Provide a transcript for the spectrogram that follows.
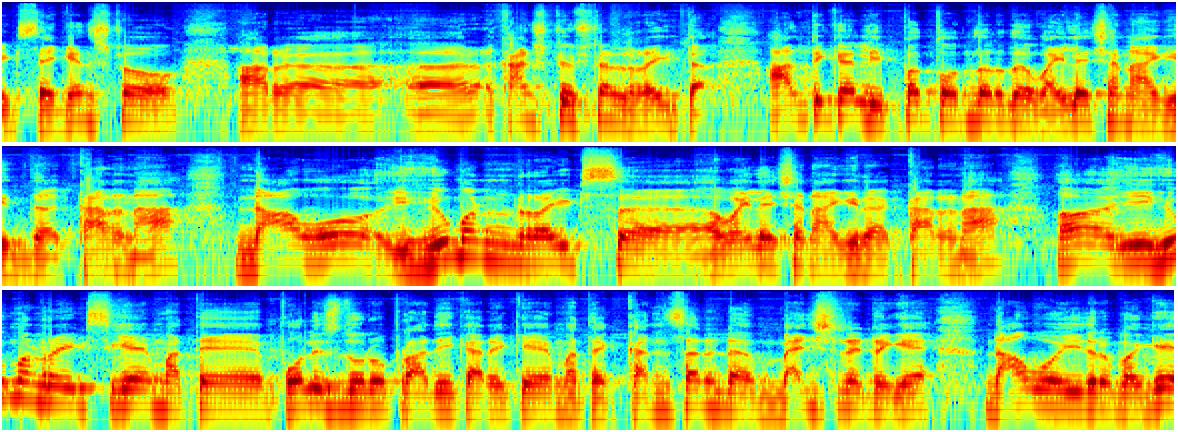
It's against our constitutional right article ಇಪ್ಪತ್ತೊಂದರದ್ದು ವೈಲೇಷನ್ ಆಗಿದ್ದ ಕಾರಣ, ನಾವು ಹ್ಯೂಮನ್ ರೈಟ್ಸ್ ವೈಲೇಷನ್ ಆಗಿರೋ ಕಾರಣ ಈ ಹ್ಯೂಮನ್ ರೈಟ್ಸ್ಗೆ ಮತ್ತು ಪೊಲೀಸ್ ದೂರು ಪ್ರಾಧಿಕಾರಕ್ಕೆ ಮತ್ತು ಕನ್ಸರ್ನ್ಡ್ ಮ್ಯಾಜಿಸ್ಟ್ರೇಟ್ರಿಗೆ ನಾವು ಇದ್ರ ಬಗ್ಗೆ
